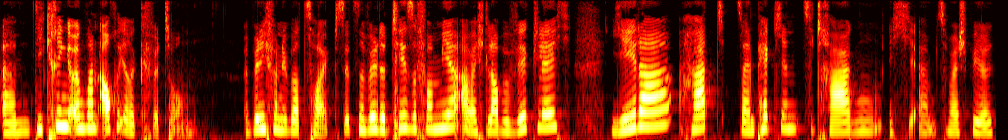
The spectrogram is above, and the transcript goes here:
Ähm, die kriegen irgendwann auch ihre Quittung. Bin ich von überzeugt. Das ist jetzt eine wilde These von mir, aber ich glaube wirklich, jeder hat sein Päckchen zu tragen. Ich ähm, zum Beispiel,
